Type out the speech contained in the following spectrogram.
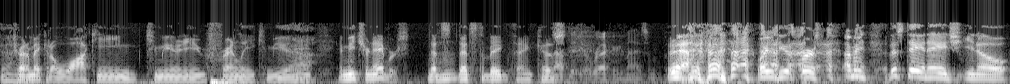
Uh-huh. Try to make it a walking community and friendly community, Yeah. and meet your neighbors. That's mm-hmm. that's the big thing because Not that you'll recognize them. yeah. well, you do it first. I mean, this day and age, you know,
